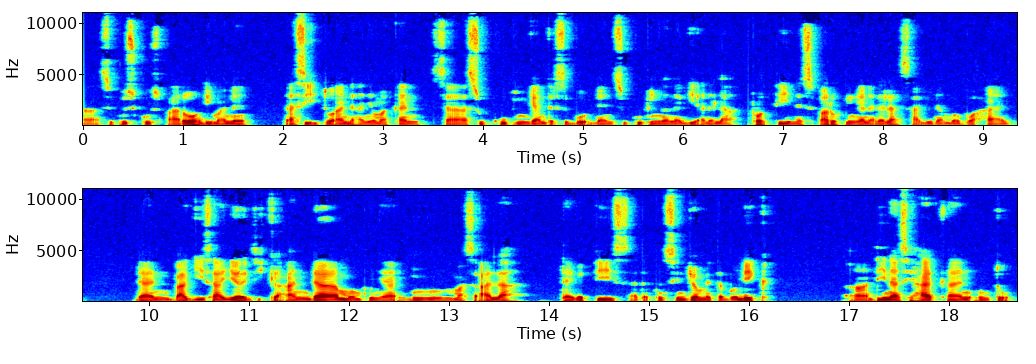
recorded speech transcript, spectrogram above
uh, suku-suku separuh di mana nasi itu anda hanya makan suku pinggan tersebut dan suku pinggan lagi adalah protein dan separuh pinggan adalah sayur dan buah-buahan. Dan bagi saya jika anda mempunyai masalah diabetes ataupun sindrom metabolik uh, dinasihatkan untuk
